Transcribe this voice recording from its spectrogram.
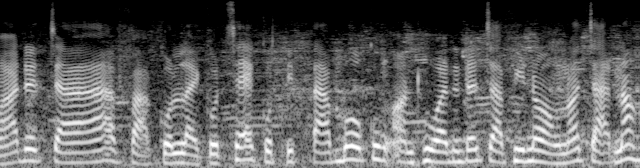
มาเด้อจ้า ฝากกดไลค์กดแชร์กดติดตามโบกุ้งออนทัวร์เด้อจ้าพี่น้องเนาะจ้าเนาะ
